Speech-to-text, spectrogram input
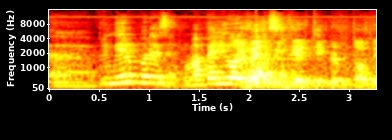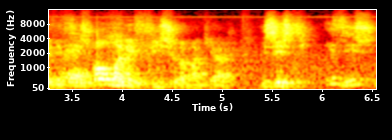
Uh, primeiro, por exemplo, uma pele oleosa. Ao invés de eu inverter, perguntar os benefícios, é. qual o malefício da maquiagem? Existe? Existe.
